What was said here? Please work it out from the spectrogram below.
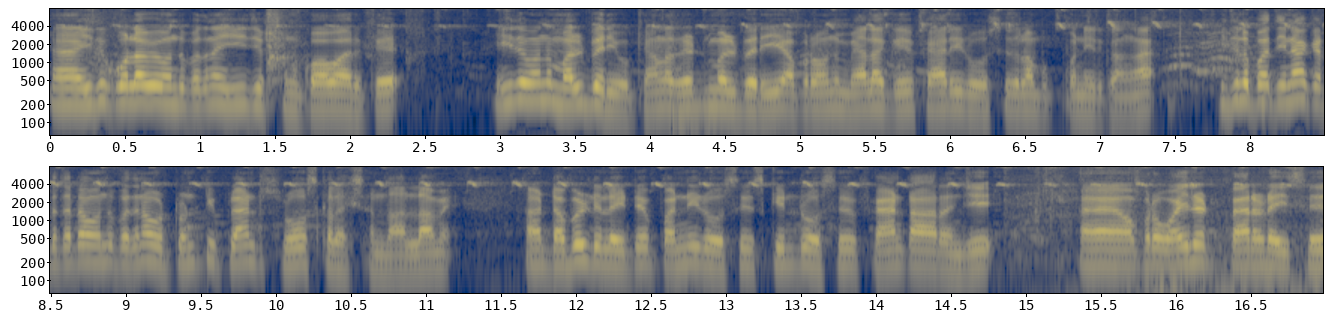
அஹ் வந்து பார்த்தீங்கன்னா ஈஜிப்ஷன் கோவா இருக்குது இது வந்து மல்பெரி ஓகேங்களா ரெட் மல்பெரி அப்புறம் வந்து மிளகு ஃபேரி ரோஸ் இதெல்லாம் புக் பண்ணியிருக்காங்க. இதில் பார்த்தீங்கன்னா கிட்டத்தட்ட வந்து பார்த்தீங்கன்னா ஒரு டுவெண்ட்டி பிளான்ட்ஸ் ரோஸ் கலெக்ஷன் தான் எல்லாமே. டபுள் டிலைட்டு பன்னீர் rose skin rose Fanta orange அப்புறம் வைலட் பேரடைஸு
